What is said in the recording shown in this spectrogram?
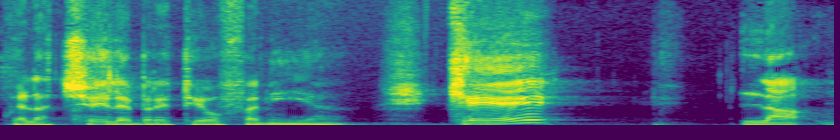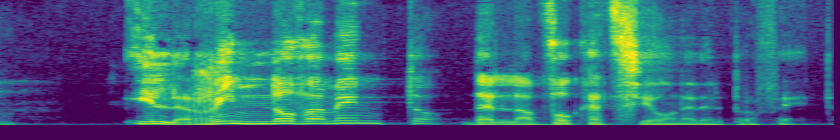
quella celebre teofania, che è la, il rinnovamento della vocazione del profeta.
